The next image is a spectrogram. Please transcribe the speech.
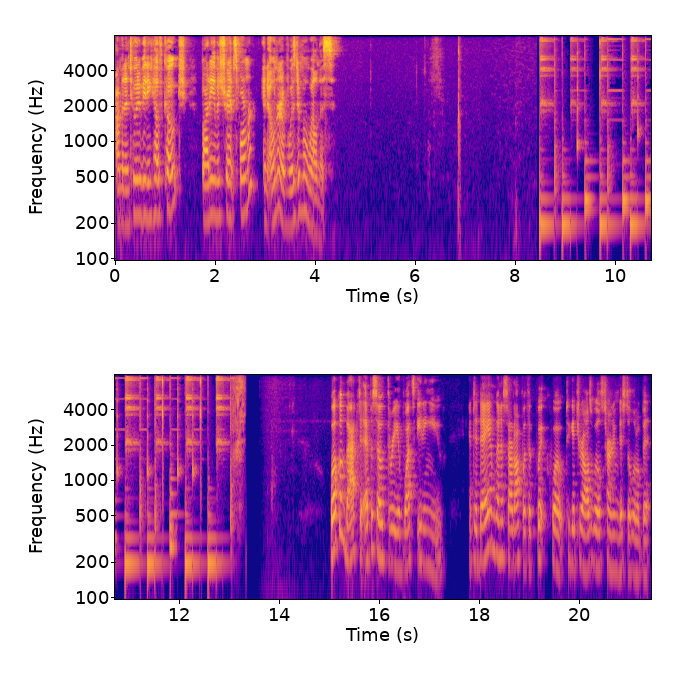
I'm an intuitive eating health coach, body image transformer, and owner of Wisdom and Wellness. Welcome back to episode three of What's Eating You. And today I'm going to start off with a quick quote to get your all's wheels turning just a little bit.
